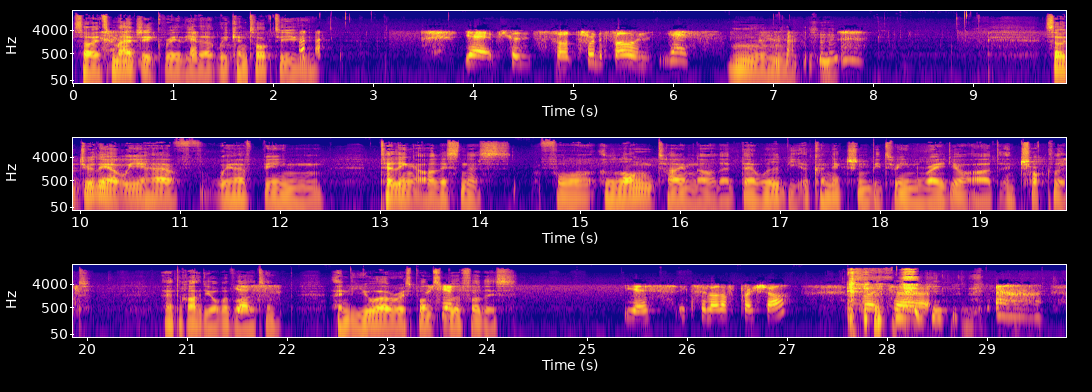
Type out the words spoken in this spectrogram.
So it's magic, really, that we can talk to you. yeah, because it's through the phone. Yes. Hmm. so, Julia, we have we have been telling our listeners for a long time now that there will be a connection between radio art and chocolate at Radio Revolten. Yes. And you are responsible yes. for this. Yes, it's a lot of pressure, but uh,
